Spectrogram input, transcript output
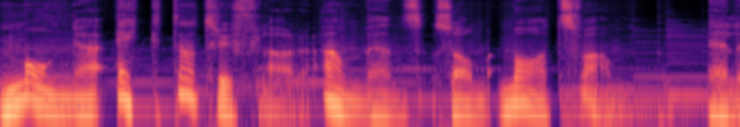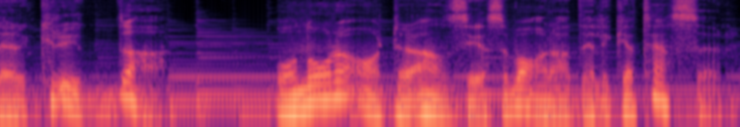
Många äkta tryfflar används som matsvamp eller krydda och några arter anses vara delikatesser.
